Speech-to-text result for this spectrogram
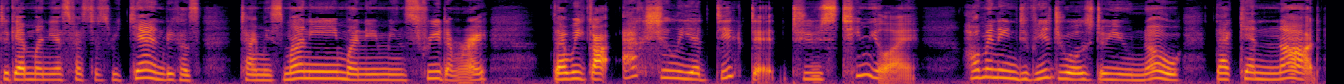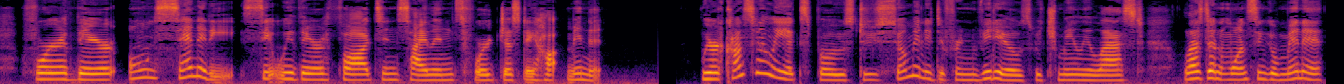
to get money as fast as we can because time is money, money means freedom, right? that we got actually addicted to stimuli. How many individuals do you know that cannot, for their own sanity, sit with their thoughts in silence for just a hot minute? We are constantly exposed to so many different videos which mainly last less than one single minute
